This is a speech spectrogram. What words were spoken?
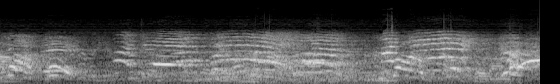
Come on, hey. You got him. Yeah.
